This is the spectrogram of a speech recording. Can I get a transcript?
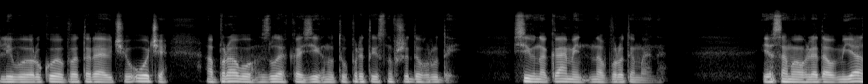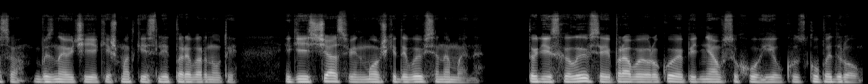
лівою рукою протираючи очі, а праву злегка зігнуту, притиснувши до грудей. Сів на камінь навпроти мене. Я саме оглядав м'ясо, визнаючи, які шматки слід перевернути. Якийсь час він мовчки дивився на мене. Тоді схилився і правою рукою підняв суху гілку з купи дров.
